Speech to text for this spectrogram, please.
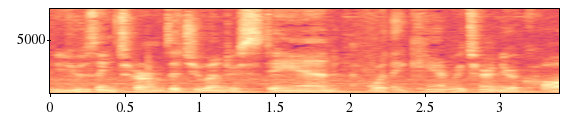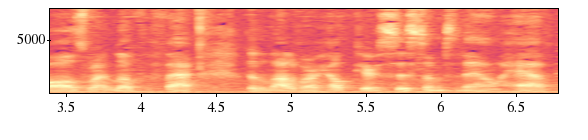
using terms that you understand or they can't return your calls, or I love the fact that a lot of our healthcare systems now have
